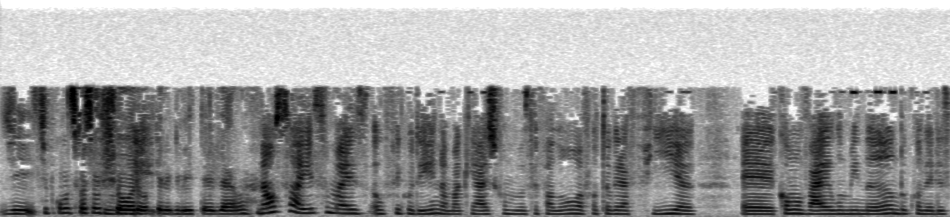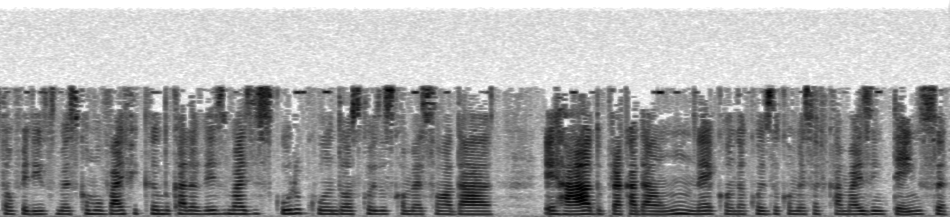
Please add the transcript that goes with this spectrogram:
de tipo como se fosse um Sim. choro, aquele glitter dela. Não só isso, mas o figurino, a maquiagem, como você falou, a fotografia, é, como vai iluminando quando eles estão felizes, mas como vai ficando cada vez mais escuro quando as coisas começam a dar errado para cada um, né? Quando a coisa começa a ficar mais intensa.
